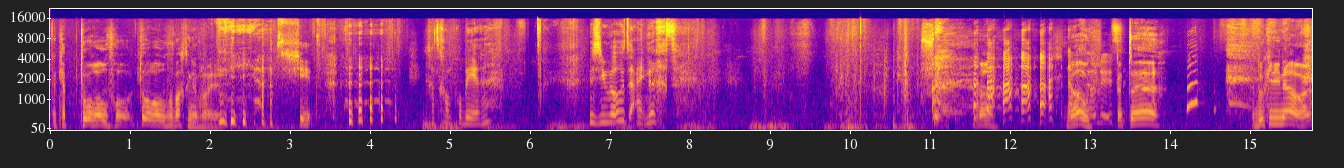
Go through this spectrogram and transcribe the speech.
Ik heb torenhoge torenhoge verwachtingen van je. Ja, shit. ik ga het gewoon proberen. We zien wel hoe het eindigt. Nou, nou zo dus. dat, eh, dat doe ik je niet nou, hoor.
